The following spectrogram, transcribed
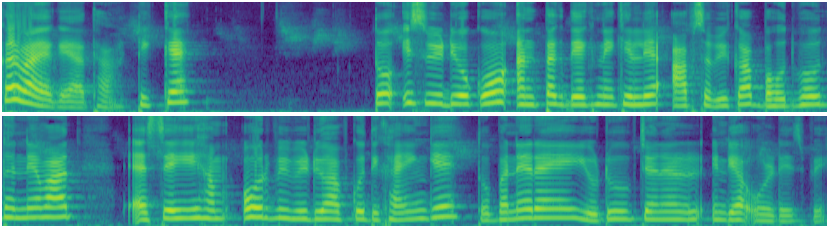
करवाया गया था, ठीक है? तो इस वीडियो को अंत तक देखने के लिए आप सभी का बहुत बहुत धन्यवाद। ऐसे ही हम और भी वीडियो आपको दिखाएँगे तो बने रहें YouTube channel India old age पे।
